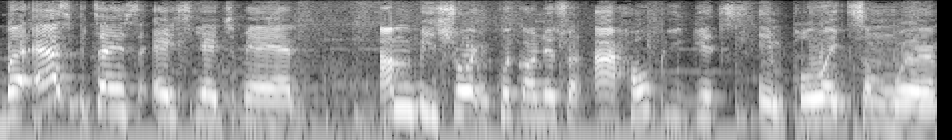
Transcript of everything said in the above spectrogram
But as pertains to ACH, man, I'm gonna be short and quick on this one. I hope he gets employed somewhere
